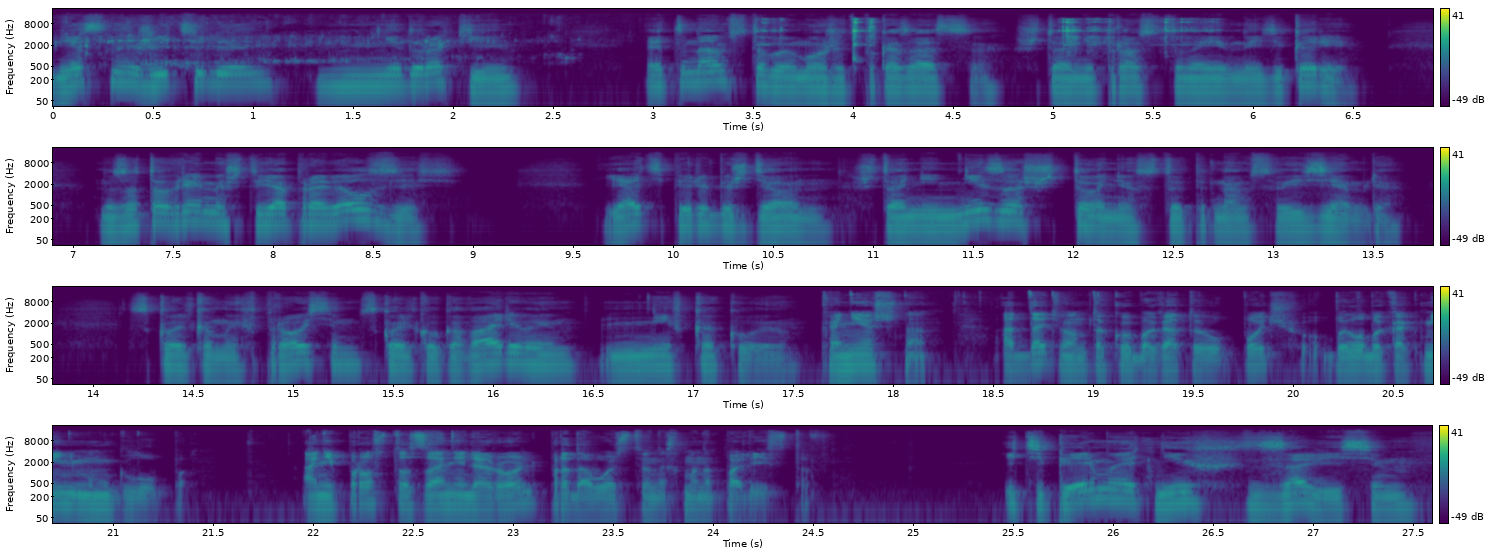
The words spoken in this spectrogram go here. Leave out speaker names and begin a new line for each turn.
Местные жители не дураки. Это нам с тобой может показаться, что они просто наивные дикари. Но за то время, что я провел здесь, я теперь убежден, что они ни за что не уступят нам свои земли. Сколько мы их просим, сколько уговариваем, ни в какую.
Конечно, отдать вам такую богатую почву было бы как минимум глупо. Они просто заняли роль продовольственных монополистов.
И теперь мы от них зависим.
